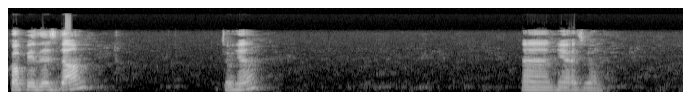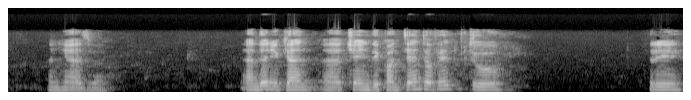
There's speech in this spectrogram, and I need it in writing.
copy this down to here and here as well. And here as well. And then you can uh, change the content of it to 3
